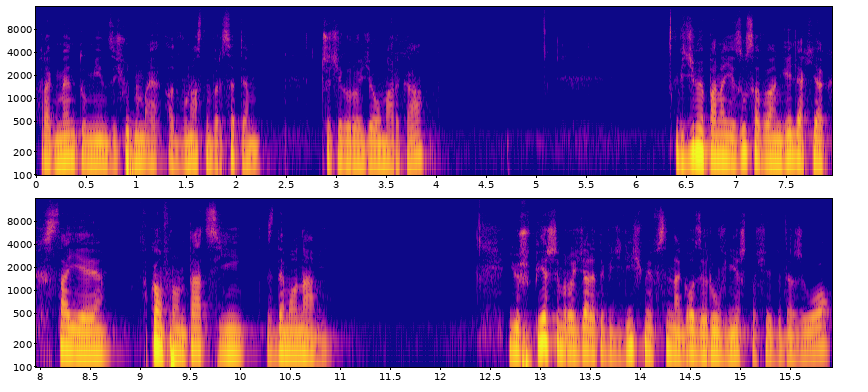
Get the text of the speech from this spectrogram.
fragmentu między 7 a 12 wersetem trzeciego rozdziału Marka. Widzimy Pana Jezusa w Ewangeliach, jak staje w konfrontacji z demonami. Już w pierwszym rozdziale to widzieliśmy, w synagodze również to się wydarzyło,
